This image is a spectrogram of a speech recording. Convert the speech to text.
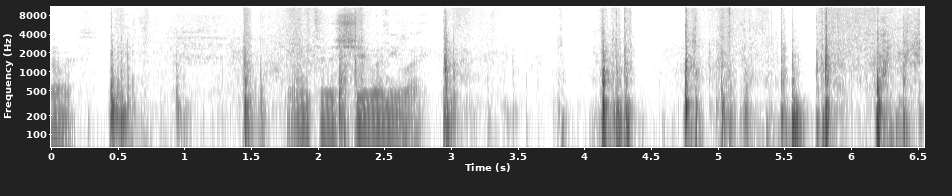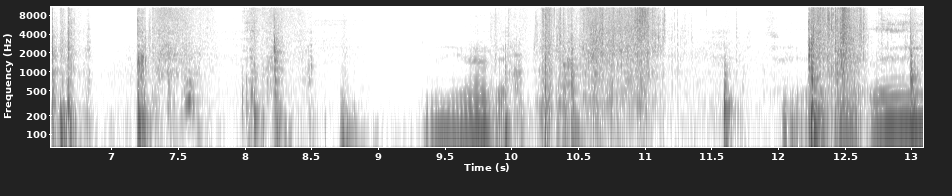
Nice. Onto the shoe anyway. There you have it. Take that out there.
